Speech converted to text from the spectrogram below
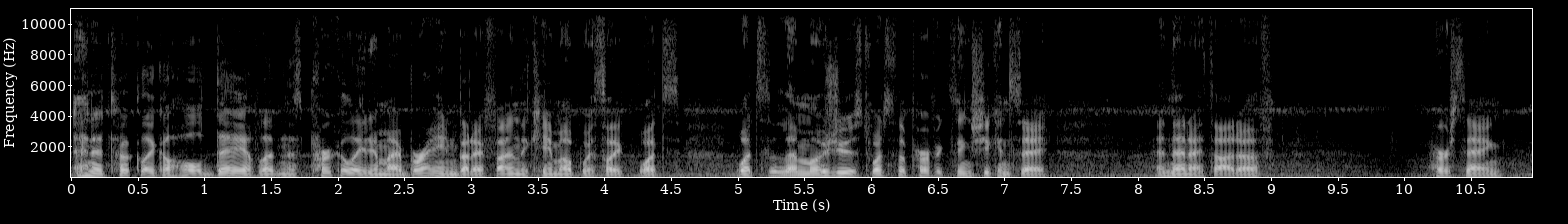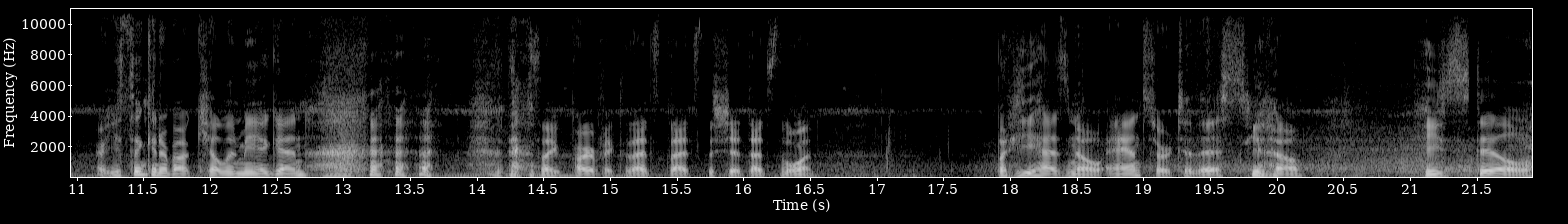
and it took like a whole day of letting this percolate in my brain, but I finally came up with like, what's what's the le mot juste? What's the perfect thing she can say? And then I thought of her saying, Are you thinking about killing me again? it's like perfect. That's that's the shit. That's the one. But he has no answer to this, you know. He's still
